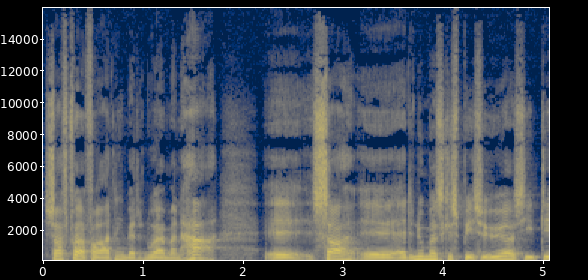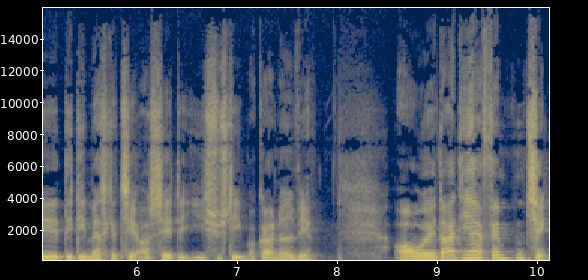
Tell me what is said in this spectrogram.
software forretning, hvad det nu er, man har, øh, så øh, er det nu, man skal spidse ører og sige, det, det er det, man skal til at sætte i system og gøre noget ved. Og øh, der er de her 15 ting,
